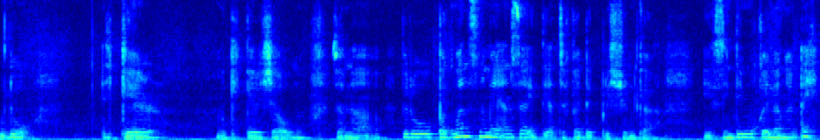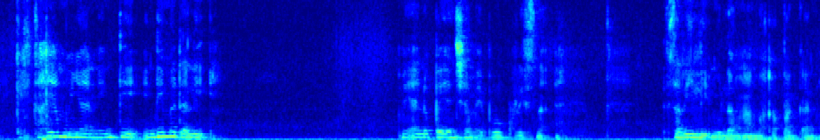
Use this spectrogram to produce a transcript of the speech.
Although i-care mag-care siya o sana pero pag once na may anxiety at saka depression ka is hindi mo kailangan ay kaya mo yan hindi hindi madali. May ano pa yan siya may progress na sarili mo lang ang makapag ano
